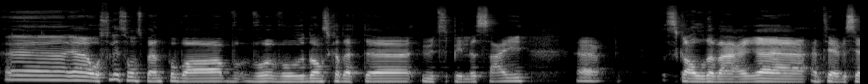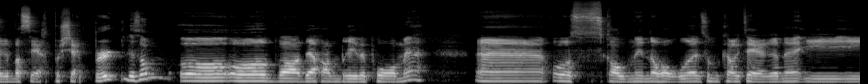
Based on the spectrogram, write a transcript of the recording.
Eh, jeg er også litt sånn spent på hva, hvordan skal dette utspille seg. Eh, skal det være en TV-serie basert på Shepherd, liksom? Og, og hva det han driver på med? Eh, og skal den inneholde liksom, karakterene i, i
